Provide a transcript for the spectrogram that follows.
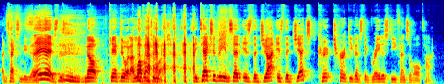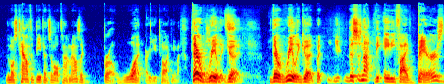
I texted me that. Say it. This- no, can't do it. I love him too much. he texted me and said, "Is the is the Jets' current, current defense the greatest defense of all time, the most talented defense of all time?" And I was like, "Bro, what are you talking about? They're oh, really good. They're really good, but you, this is not the '85 Bears.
